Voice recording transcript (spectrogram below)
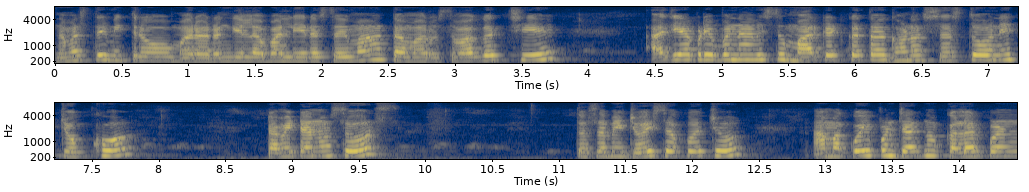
નમસ્તે મિત્રો, મારા રંગેલા બાલની રસોઈમાં તમારું સ્વાગત છે. આજે આપણે બનાવીશું માર્કેટ કરતાં ઘણો સસ્તો અને ચોખ્ખો ટમેટાનો સોસ. તો તમે જોઈ શકો છો, આમાં કોઈ પણ જાતનો કલર પણ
